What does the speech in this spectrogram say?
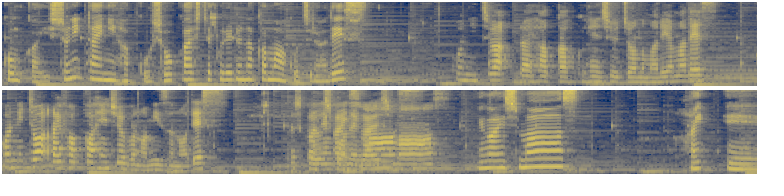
今回一緒にタイニーハックを紹介してくれる仲間はこちらです。こんにちは、ライフハッカー副編集長の丸山です。こんにちは、ライフハッカー編集部の水野です。よろしくお願いします。お願いします。はい、えー、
